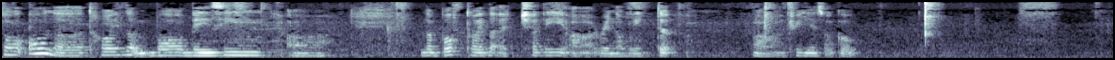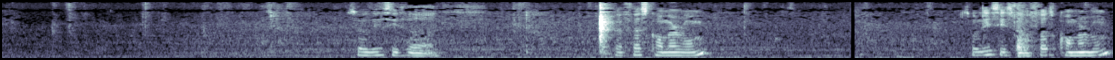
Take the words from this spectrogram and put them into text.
So all the toilet bowl basin, uh, the both toilet actually uh, renovated uh, three years ago. So this is uh, the first common room. So this is the first common room.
